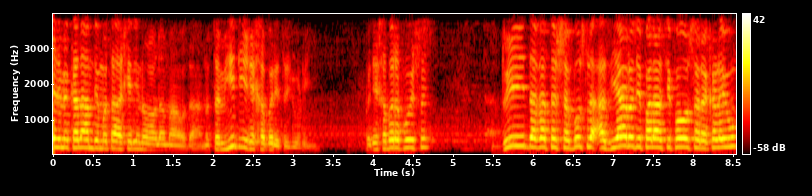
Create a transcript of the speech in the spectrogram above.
علم کلام د متأخرین علما او دا نو تمهید یې خبره ته جوړي په دې خبره پوه شئ دوی دغه تشبث له ازیالو د فلسفو سره کړیو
